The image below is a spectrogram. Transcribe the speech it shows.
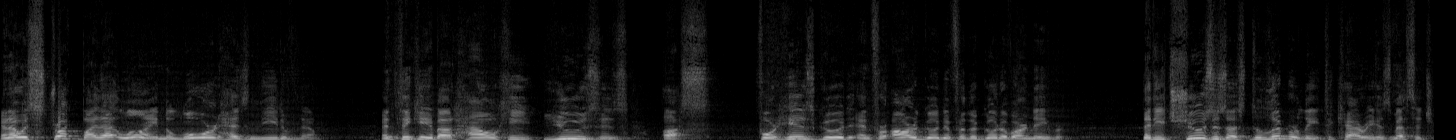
And I was struck by that line, the Lord has need of them. And thinking about how he uses us for his good and for our good and for the good of our neighbor. That he chooses us deliberately to carry his message.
